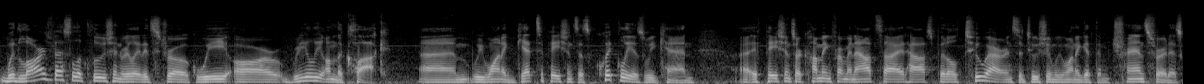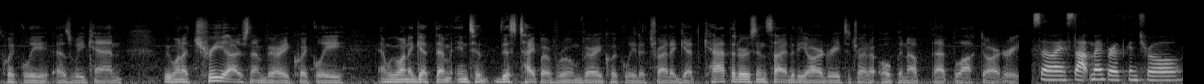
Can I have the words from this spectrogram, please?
With large vessel occlusion related stroke, we are really on the clock. Um, we want to get to patients as quickly as we can. Uh, if patients are coming from an outside hospital to our institution, we want to get them transferred as quickly as we can. We want to triage them very quickly and we want to get them into this type of room very quickly to try to get catheters inside of the artery to try to open up that blocked artery. So I stopped my birth control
